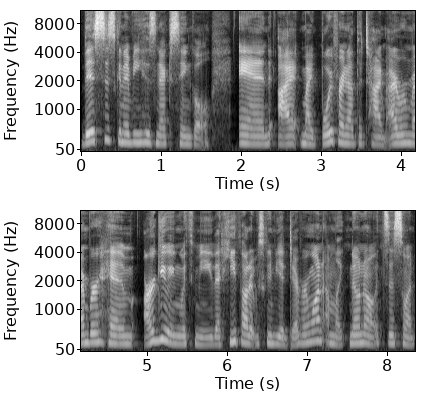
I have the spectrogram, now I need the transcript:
This is to be his next single. And I my boyfriend at the time, I remember him arguing with me that he thought it was to be a different one. I'm like, "No, no, it's this one."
